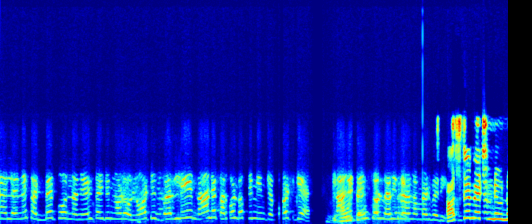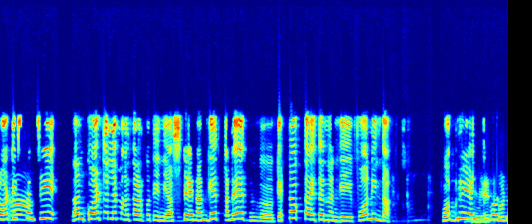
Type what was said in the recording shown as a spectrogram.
ಮೇಲೆನೆ ಕಟ್ಬೇಕು. ನಾನು ಹೇಳ್ತಾ ಇದೀನಿ ನೋಡು ನೋಟಿಸ್ ಬರ್ಲಿ ನಾನೇ ಕರ್ಕೊಂಡ್ ಹೋಗ್ತೀನಿ ನಿನ್ಗೆ ಕೋರ್ಟ್ಗೆ ನಾನೇ ಮಾಡ್ಬೇಡಿ. ಅಷ್ಟೇ ಮೇಡಮ್ ನೀವು ನೋಟಿಸ್. ಕಳ್ಸಿ ನಾನ್ ಕೋರ್ಟ್ ಅಲ್ಲೇ ಮಾತಾಡ್ಕೋತೀನಿ. ಅಷ್ಟೇ ನನ್ಗೆ ತಲೆ ಕೆಟ್ಟೋಗ್ತಾ ಐತೆ ನನ್ಗೆ ಈ ಫೋನ್ ಇಂದ. ಒಬ್ರು ಲೋನ್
